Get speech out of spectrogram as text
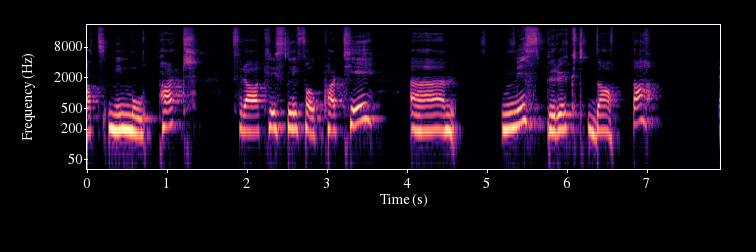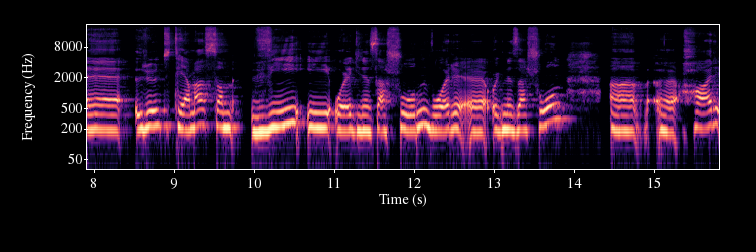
at min motpart fra Kristelig Folkeparti eh, misbrukt data eh, rundt tema som vi i organisasjonen, vår eh, organisasjon, eh, eh, har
